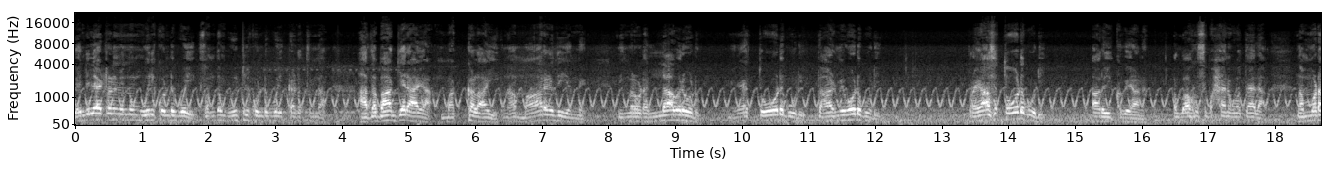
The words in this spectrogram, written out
വെന്റിലേറ്ററിൽ നിന്നും ഊരിക്കൊണ്ടുപോയി സ്വന്തം വീട്ടിൽ കൊണ്ടുപോയി കടത്തുന്ന ഹതഭാഗ്യരായ മക്കളായി നാം മാറരുത് എന്ന് നിങ്ങളോട് എല്ലാവരോടും വിനയത്തോടു കൂടി താഴ്മയോടുകൂടി പ്രയാസത്തോടു കൂടി അറിയിക്കുകയാണ്. അള്ളാഹു സുബാനുഭവത്താല നമ്മുടെ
